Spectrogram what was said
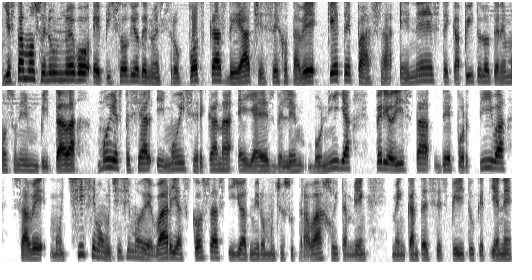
Y estamos en un nuevo episodio de nuestro podcast de HCJB. ¿Qué te pasa? En este capítulo tenemos una invitada muy especial y muy cercana. Ella es Belén Bonilla, periodista deportiva, sabe muchísimo, muchísimo de varias cosas y yo admiro mucho su trabajo y también me encanta ese espíritu que tiene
